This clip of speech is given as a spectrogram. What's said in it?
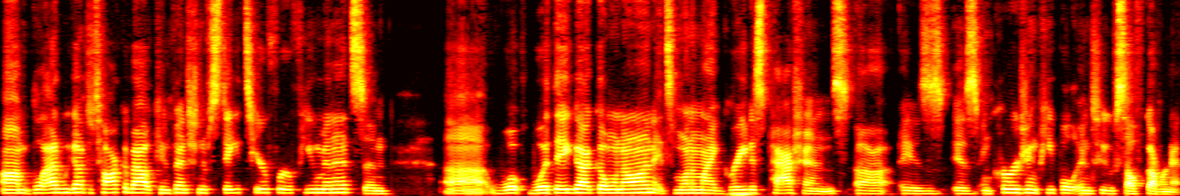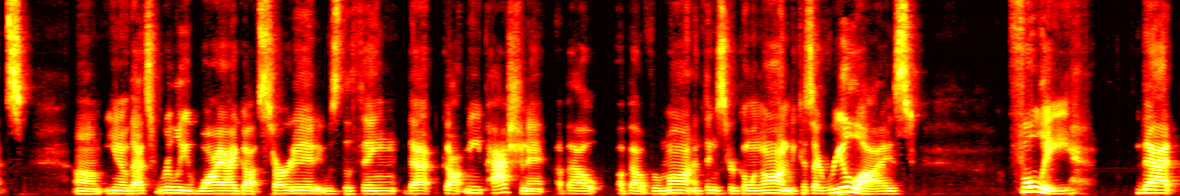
I'm glad we got to talk about Convention of States here for a few minutes and uh, what what they got going on. It's one of my greatest passions uh, is is encouraging people into self governance. Um, you know that's really why I got started. It was the thing that got me passionate about about Vermont and things that are going on because I realized fully that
